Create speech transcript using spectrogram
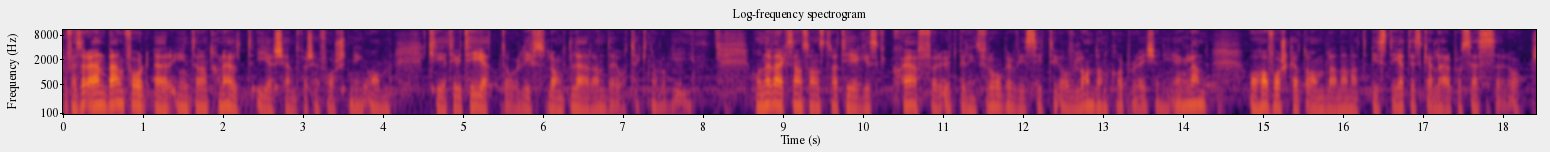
Professor Anne Bamford är internationellt erkänd för sin forskning om kreativitet och livslångt lärande och teknologi. Hon är verksam som strategisk chef för utbildningsfrågor vid City of London Corporation i England och har forskat om bland annat estetiska lärprocesser och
